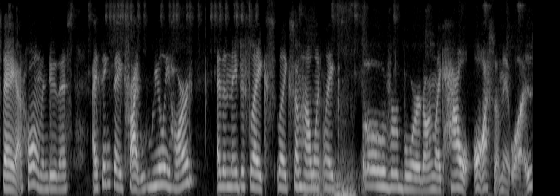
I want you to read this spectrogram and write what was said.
stay at home and do this, I think they tried really hard and then they just like like somehow went like overboard on like how awesome it was.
